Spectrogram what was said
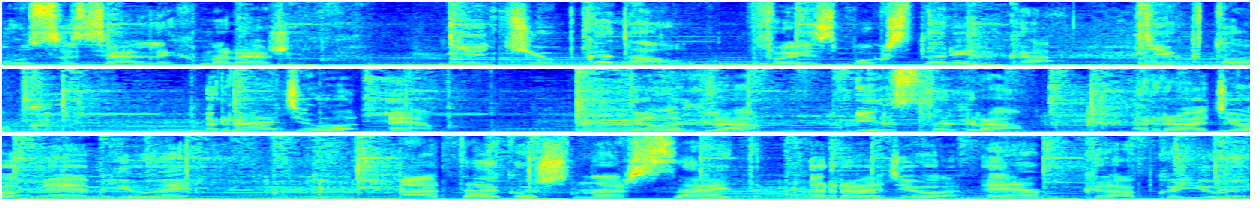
у соціальних мережах: YouTube канал, Facebook сторінка, TikTok, Радіо М, Телеграм, Інстаграм, Радіо М.Ю.А. а також наш сайт radio.m.ua.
